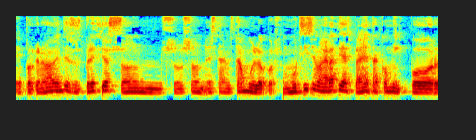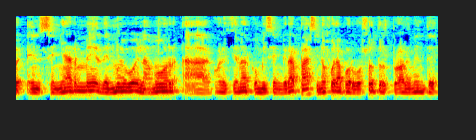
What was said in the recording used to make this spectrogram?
Eh, porque normalmente sus precios son, son, están, están muy locos. Muchísimas gracias Planeta Comic por enseñarme de nuevo el amor a coleccionar cómics en grapa. Si no fuera por vosotros probablemente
